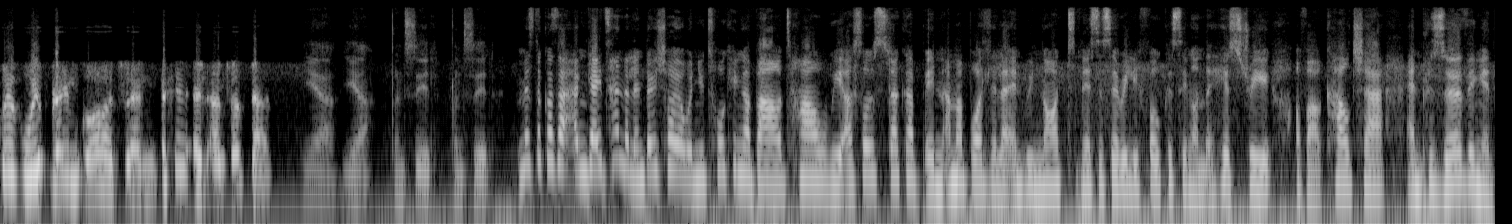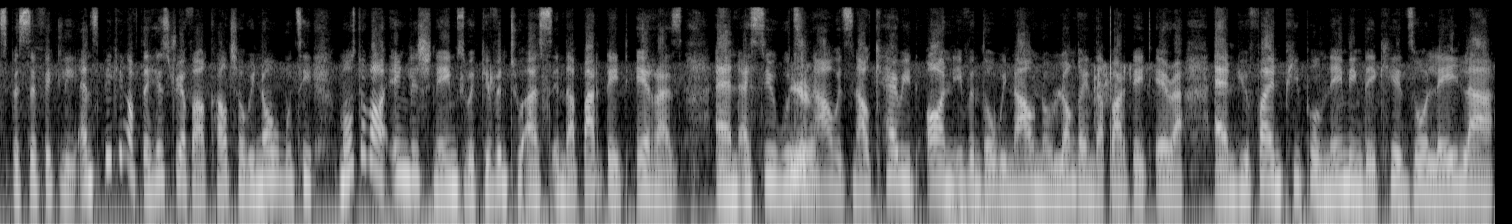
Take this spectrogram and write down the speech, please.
we, we blame gods and, and ancestors. Yeah, yeah. Conceal, conceal. Mr. Khoza, um, ngiyayithanda lento oyishoyo when you're talking about how we are so stuck up in amabhodlela and we're not necessarily focusing on the history of our culture and preserving it specifically. And speaking of the history of our culture, we know ukuthi most of our English names were given to us in the apartheid eras. And I see ukuthi Yes. now it's now carried on even though we're now no longer in the apartheid era. And you find people naming their kids or Leila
